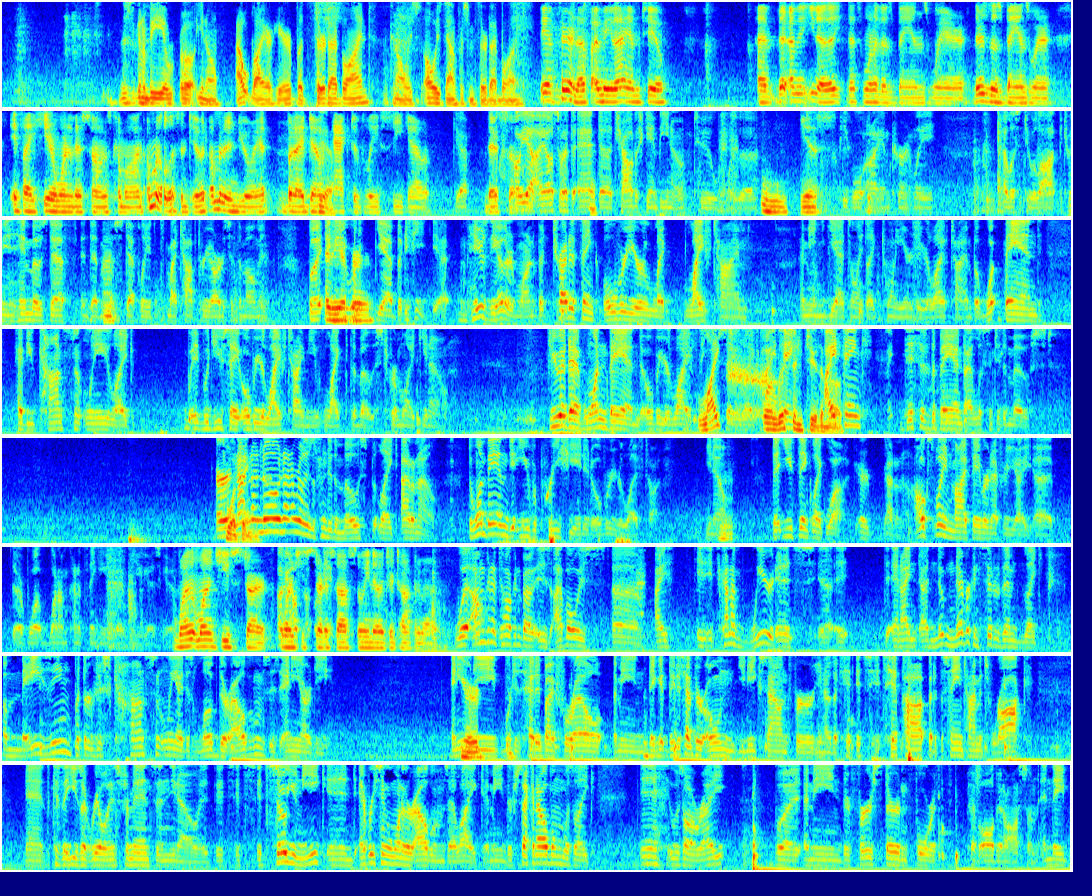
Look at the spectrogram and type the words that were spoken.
this is going to be a uh, you know outlier here, but Third Eye Blind. I can always always down for some Third Eye Blind. Yeah, fair enough. I mean, I am too. I'm there, I mean, you know, that- that's one of those bands where there's those bands where if I hear one of their songs come on, I'm going to listen to it. I'm going to enjoy it, but I don't Yeah. actively seek out Yeah. their songs. Oh yeah, I also have to add uh, Childish Gambino to one of the Ooh, yes. people I am currently I listen to a lot. Between him, Mos Def, and deadmau5, definitely my top three artists at the moment. But Have if you you were, ever- yeah, but if you, yeah, here's the other one. But try to think over your like lifetime. I mean, yeah, it's only like 20 years of your lifetime. But what band have you constantly like? Would you say over your lifetime you've liked the most from like you know? If you had to have one band over your life, Like say, like, or I listen think- to the most, I think this is the band I listen to the most. Or What not, no, band? no, not really listen to the most, but like I don't know, the one band that you've appreciated over your lifetime, you know, Hmm. that you think like what, or I don't know. I'll explain my favorite after you, I, uh, or what what I'm kind of thinking of after you guys go. Why don't, why don't you start? Okay, why don't I'll- you start okay. us off so we know what you're talking about? What I'm going to talk about is I've always uh, I it, it's kind of weird and it's uh, it, and I, I no, never consider them like amazing, but they're just constantly. I just love their albums. Is NERD. NERD, which is headed by Pharrell. I mean, they get they just have their own unique sound for you know the it's it's hip hop, but at the same time it's rock, and because they use like real instruments and you know it, it's it's it's so unique. And every single one of their albums I liked. I mean, their second album was like, eh, it was all right, but I mean, their first, third, and fourth have all been awesome, and they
